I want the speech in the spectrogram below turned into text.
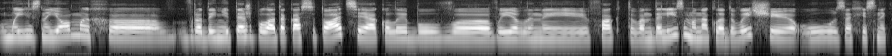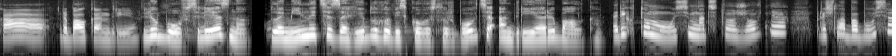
у моїх знайомих в родині теж була така ситуація, коли був е, виявлений факт вандалізму на кладовищі у захисника рибалка Андрія. Любов Слєзна – племінниця загиблого військовослужбовця Андрія Рибалка. Рік тому, 17 жовтня, прийшла бабуся,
